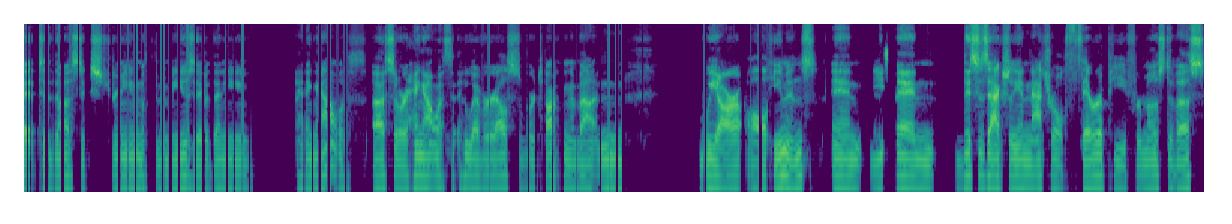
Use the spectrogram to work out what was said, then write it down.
get to the most extreme with the music, but then you hang out with us or hang out with whoever else we're talking about and we are all humans and and this is actually a natural therapy for most of us.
